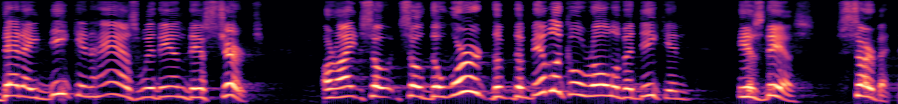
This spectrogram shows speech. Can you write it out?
that a deacon has within this church. All right? So, so the word, the, the biblical role of a deacon is this servant.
